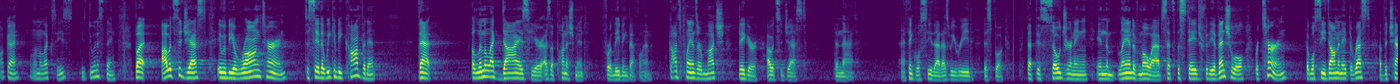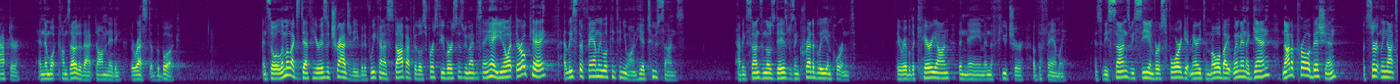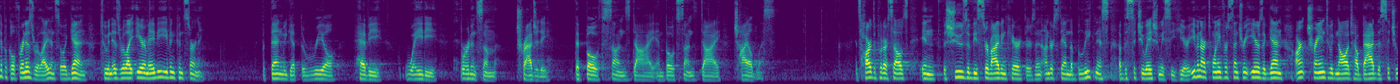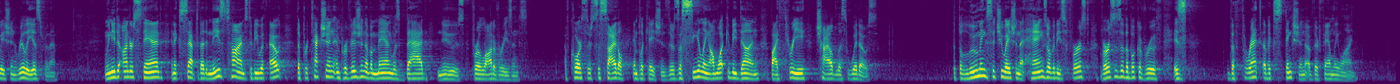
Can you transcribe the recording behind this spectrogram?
okay, Elimelech, he's, he's doing his thing. But I would suggest it would be a wrong turn to say that we can be confident that Elimelech dies here as a punishment for leaving Bethlehem. God's plans are much bigger, I would suggest, than that. And I think we'll see that as we read this book. That this sojourning in the land of Moab sets the stage for the eventual return that we'll see dominate the rest of the chapter, and then what comes out of that dominating the rest of the book. And so Elimelech's death here is a tragedy, but if we kind of stop after those first few verses, we might be saying, hey, you know what? They're okay. At least their family will continue on. He had two sons. Having sons in those days was incredibly important. They were able to carry on the name and the future of the family. And so these sons we see in verse 4 get married to Moabite women. Again, not a prohibition, but certainly not typical for an Israelite. And so, again, to an Israelite ear, maybe even concerning. But then we get the real heavy, weighty, burdensome tragedy that both sons die, and both sons die childless. It's hard to put ourselves in the shoes of these surviving characters and understand the bleakness of the situation we see here. Even our 21st century ears, again, aren't trained to acknowledge how bad the situation really is for them. We need to understand and accept that in these times, to be without the protection and provision of a man was bad news for a lot of reasons. Of course, there's societal implications. There's a ceiling on what could be done by three childless widows. But the looming situation that hangs over these first verses of the book of Ruth is the threat of extinction of their family line.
